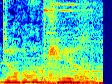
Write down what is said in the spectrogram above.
Double kill.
